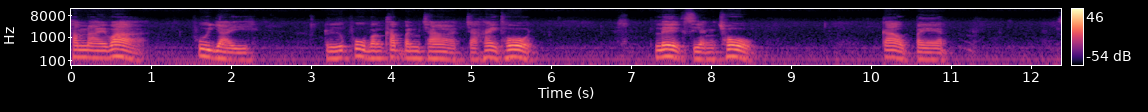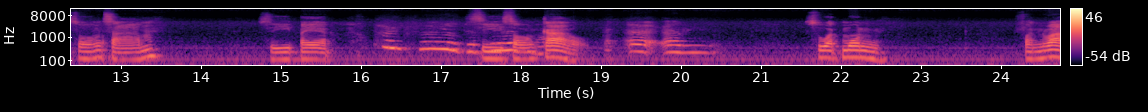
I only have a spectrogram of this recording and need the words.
ทำนายว่าผู้ใหญ่ หรือผู้บังคับบัญชาจะให้โทษ เลขเสียงโชค 98 23 48 429เออเอมสวดมนต์ฝันว่า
